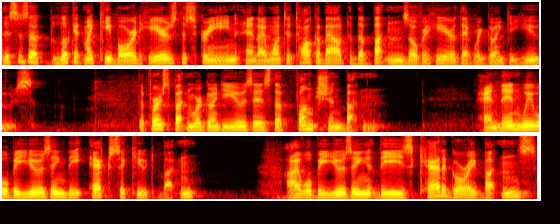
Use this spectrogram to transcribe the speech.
this is a look at my keyboard. Here's the screen, and I want to talk about the buttons over here that we're going to use. The first button we're going to use is the function button. And then we will be using the execute button. I will be using these category buttons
